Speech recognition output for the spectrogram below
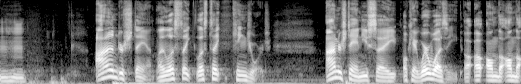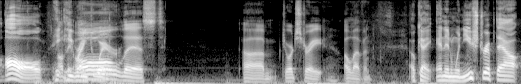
minute. I understand. And let's take let's take King George. I understand. You say, okay, where was he uh, uh, on the on the all? He, On he the ranked all where? list, um, George Strait, 11. Okay, and then when you stripped out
